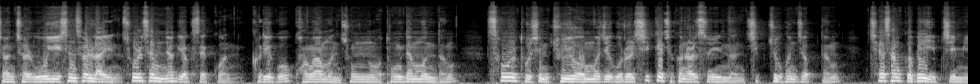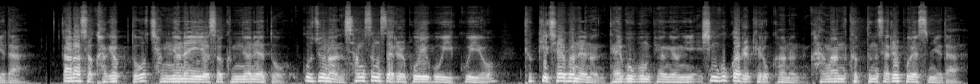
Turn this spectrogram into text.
전철 우이 신설라인 솔샘역 역세권 그리고 광화문, 종로, 동대문 등 서울 도심 주요 업무지구를 쉽게 접근할 수 있는 직주 근접 등 최상급의 입지입니다. 따라서 가격도 작년에 이어서 금년에도 꾸준한 상승세를 보이고 있고요. 특히 최근에는 대부분 평형이 신고가를 기록하는 강한 급등세를 보였습니다.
